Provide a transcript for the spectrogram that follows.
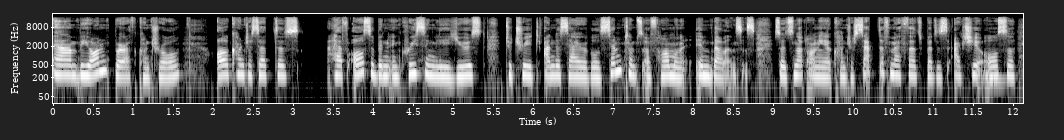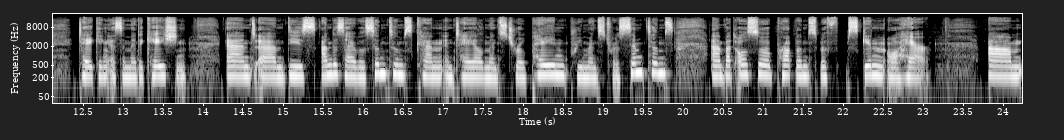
Um, beyond birth control, oral contraceptives have also been increasingly used to treat undesirable symptoms of hormone imbalances. So it's not only a contraceptive method, but it's actually mm. also taking as a medication. And um, these undesirable symptoms can entail menstrual pain, premenstrual symptoms, um, but also problems with skin or hair. Um,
